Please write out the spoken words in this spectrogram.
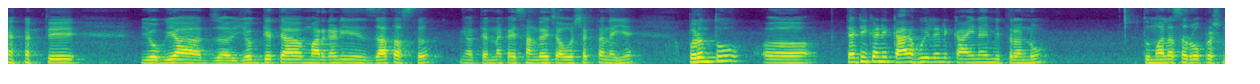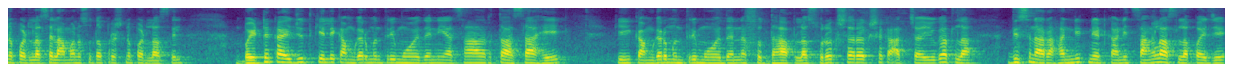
ते योग्य ज योग्य त्या मार्गाने जात असतं. त्यांना काही सांगायची आवश्यकता नाही आहे परंतु त्या ठिकाणी काय होईल आणि काय नाही मित्रांनो तुम्हाला सर्व प्रश्न पडला असेल आम्हालासुद्धा प्रश्न पडला असेल. बैठक आयोजित केली कामगार मंत्री महोदयांनी याचा अर्थ असा आहे की कामगार मंत्री महोदयांना सुद्धा आपला सुरक्षा रक्षक आजच्या युगातला दिसणारा हा नीटनेटका आणि चांगला असला पाहिजे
